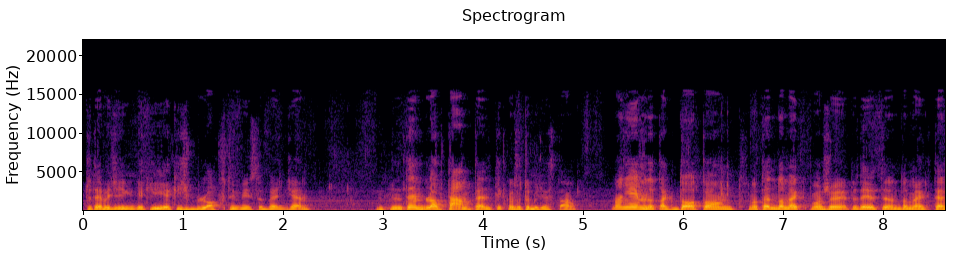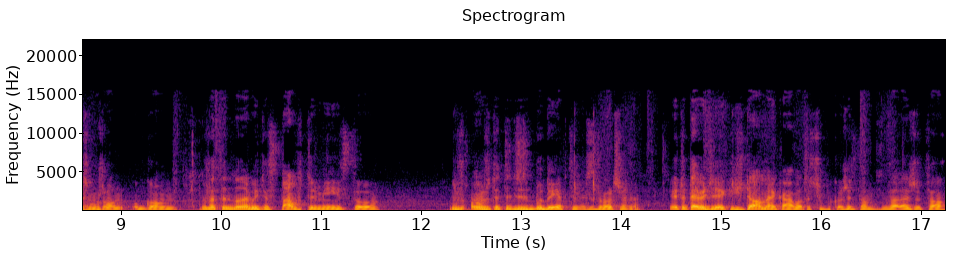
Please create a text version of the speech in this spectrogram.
Tutaj będzie jaki, jakiś blok w tym miejscu będzie. Ten- Ten blok tamten, tylko że tu będzie stał. No nie wiem, no tak dotąd. No ten domek może, tutaj ten domek też może on, go, może ten domek będzie stał w tym miejscu. Może- tutaj coś zbuduje w tym miejscu, zobaczymy. I tutaj będzie jakiś domek, albo coś wykorzystam, zależy co.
